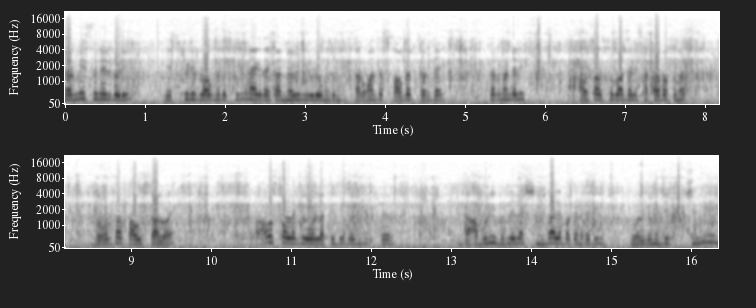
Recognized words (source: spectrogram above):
तर मी सुनील गडी एस पी डी ब्लॉगमध्ये पुन्हा एकदा एका नवीन व्हिडिओमध्ये तुमचं सर्वांचं स्वागत करत आहे तर मंडळी पावसाला सुरुवात झाली सकाळपासूनच. जोरदार पाऊस चालू आहे. पाऊस पडला की ओढ लागते ती पण. तर दाबोली भरलेल्या शिंगाला पकडण्यासाठी वल्गणीची चिमणी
